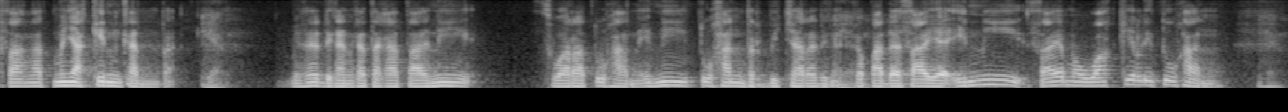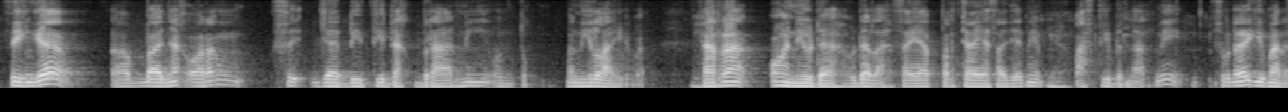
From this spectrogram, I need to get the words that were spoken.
sangat meyakinkan pak. Iya. Misalnya dengan kata-kata ini suara Tuhan, ini Tuhan berbicara dengan Iya. kepada saya, ini saya mewakili Tuhan, Iya. sehingga eh, banyak orang jadi tidak berani untuk menilai pak. Iya. Karena oh ini udah udahlah saya percaya saja ini Iya. pasti benar. Ini sebenarnya gimana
